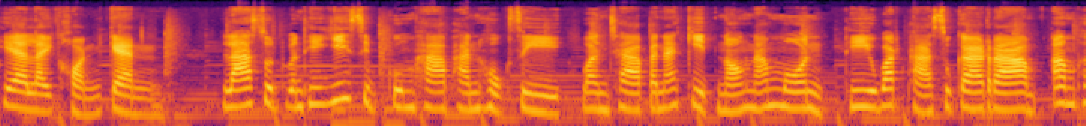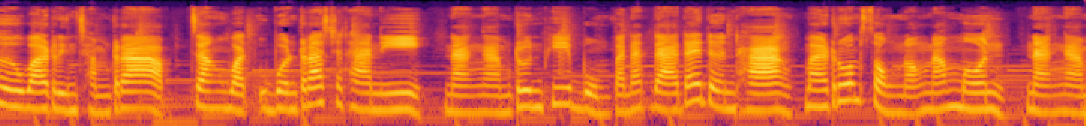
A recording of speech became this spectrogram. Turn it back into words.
ทยาลัยขอนแก่น ล่าสุดวันที่ 20 กุมภาพันธ์ 64 วันชาปนกิจน้องน้ำมนต์ที่วัดผาสุการาม อำเภอวารินชำราบ จังหวัดอุบลราชธานี นางงามรุ่นพี่บุ๋มปนัดดาได้เดินทาง มาร่วมส่งน้องน้ำมนต์นางงาม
